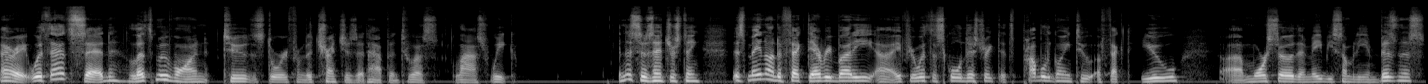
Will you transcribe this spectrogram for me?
All right, with that said, let's move on to the story from the trenches that happened to us last week. And this is interesting. This may not affect everybody. Uh, if you're with the school district, it's probably going to affect you uh, more so than maybe somebody in business.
